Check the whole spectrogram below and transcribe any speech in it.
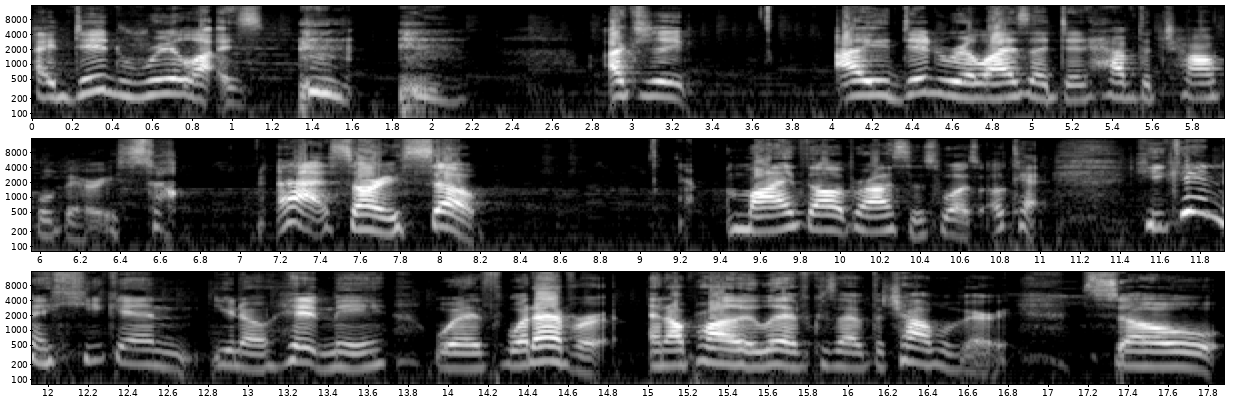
I did realize, actually, I did realize I did have the Chople Berry. So, ah, sorry. So, my thought process was, okay, he can, he can, you know, hit me with whatever, and I'll probably live because I have the Chople Berry. So,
